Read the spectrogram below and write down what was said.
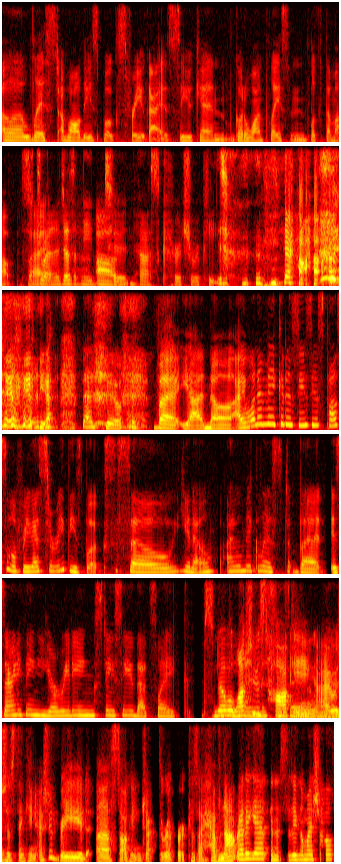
a list of all these books for you guys, so you can go to one place and look them up. So But Joanna doesn't need to um, ask her to repeat. Yeah. yeah, that too. But yeah, no, I want to make it as easy as possible for you guys to read these books. So you know, I will make a list. But is there anything you're reading, Stacy? That's like No, but while she was this season, talking, I was just thinking I should read uh, Stalking Jack the Ripper because I have not read it yet and it's sitting on my shelf.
